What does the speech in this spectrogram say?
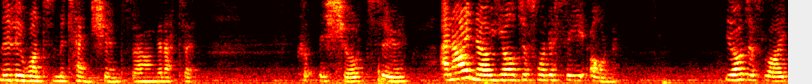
Lily wants some attention so I'm gonna have to cut this short soon. And I know y'all just want to see it on. You're just like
